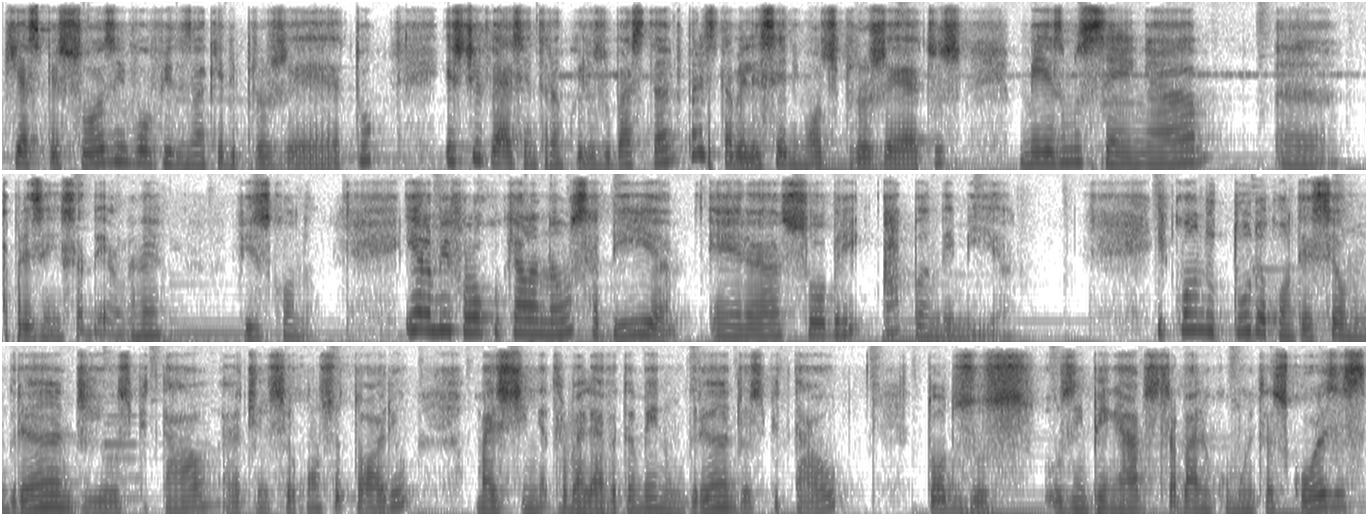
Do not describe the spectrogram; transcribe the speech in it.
que as pessoas envolvidas naquele projeto estivessem tranquilos o bastante para estabelecerem outros projetos, mesmo sem a, a, presença dela, né? Física ou não. E ela me falou que o que ela não sabia era sobre a pandemia. E quando tudo aconteceu num grande hospital, ela tinha o seu consultório, mas tinha, trabalhava também num grande hospital, Todos os, os empenhados trabalham com muitas coisas,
